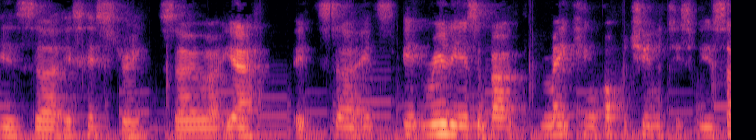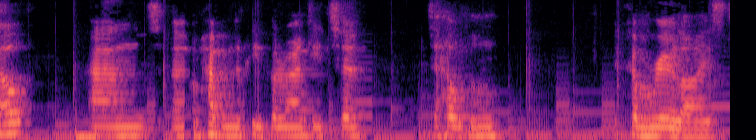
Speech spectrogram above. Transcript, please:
is uh, is history. So uh, yeah, it's uh, it's it really is about making opportunities for yourself and um, having the people around you to to help them become realised.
